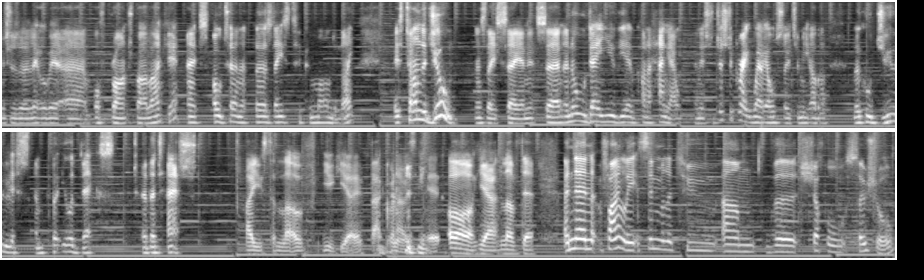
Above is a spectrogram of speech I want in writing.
which is a little bit uh, off branch, but I like it. And it's alternate Thursdays to Commander Night. It's time to duel, as they say, and it's uh, an all day Yu Gi Oh! kind of hangout. And it's just a great way also to meet other local duelists and put your decks to the test. I used to love Yu-Gi-Oh back when I was a kid. Oh yeah, loved it. And then finally, similar to um, the Shuffle Social,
